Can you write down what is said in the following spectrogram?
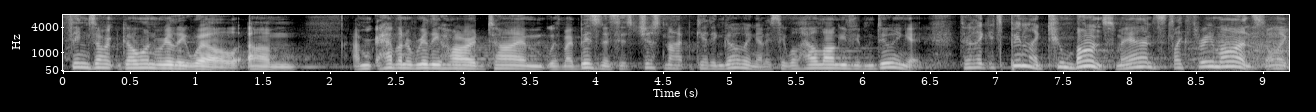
things aren't going really well. Um, I'm having a really hard time with my business. It's just not getting going. And I say, well, how long have you been doing it? They're like, it's been like two months, man. It's like three months. I'm like,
